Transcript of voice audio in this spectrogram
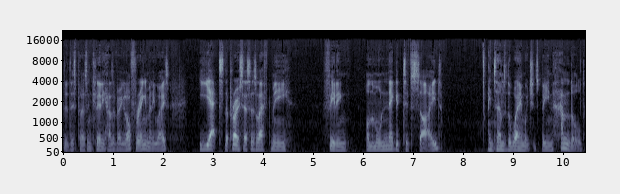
that this person clearly has a very good offering in many ways. Yet the process has left me feeling on the more negative side in terms of the way in which it's been handled.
